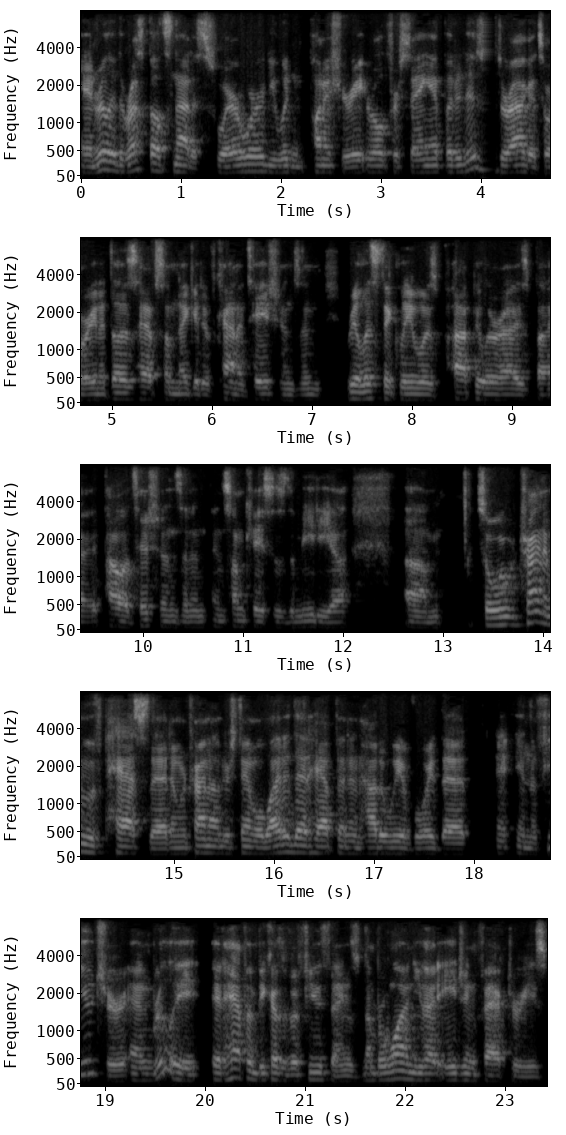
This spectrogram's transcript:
and really the rust belt's not a swear word you wouldn't punish your eight-year-old for saying it but it is derogatory and it does have some negative connotations and realistically was popularized by politicians and in, in some cases the media um, so we're trying to move past that and we're trying to understand, well, why did that happen and how do we avoid that in the future? And really, it happened because of a few things. Number one, you had aging factories.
